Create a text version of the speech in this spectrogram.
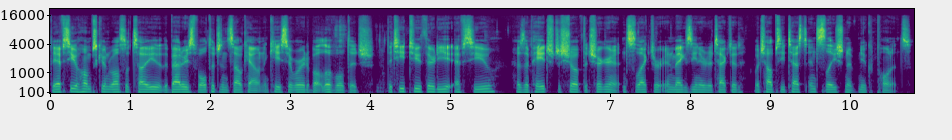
The FCU home screen will also tell you the battery's voltage and cell count in case you're worried about low voltage. The T238 FCU has a page to show if the trigger and selector and magazine are detected, which helps you test installation of new components.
